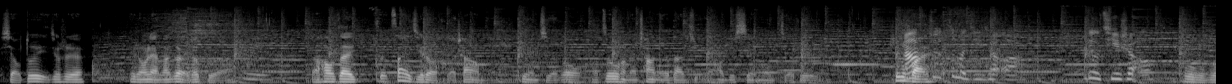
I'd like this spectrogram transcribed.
小队，就是那种两三个人的歌，嗯，然后再再再几首合唱的这种结构，最后可能唱这个单曲，然后就新的结束了。这个然后就这么几首啊，六七首，不不不，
